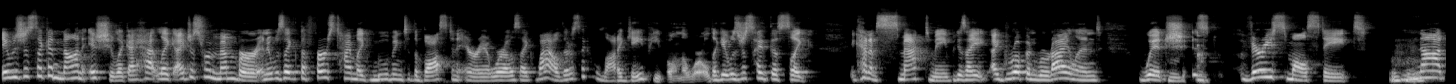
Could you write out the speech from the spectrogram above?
it was just like a non-issue like i had like i just remember and it was like the first time like moving to the boston area where i was like wow there's like a lot of gay people in the world like it was just like this like it kind of smacked me because i i grew up in rhode island which mm-hmm. is a very small state mm-hmm. not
